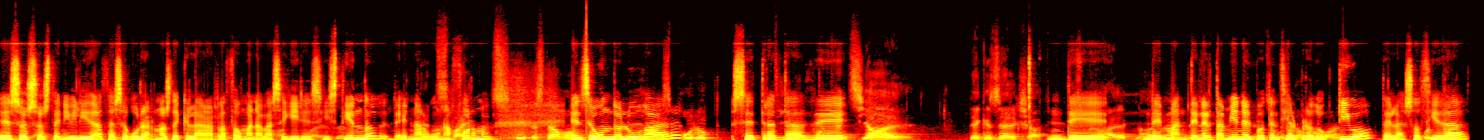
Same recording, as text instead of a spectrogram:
eso es sostenibilidad, asegurarnos de que la raza humana va a seguir existiendo en alguna forma. En segundo lugar, se trata de de, mantener también el potencial productivo de la sociedad.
